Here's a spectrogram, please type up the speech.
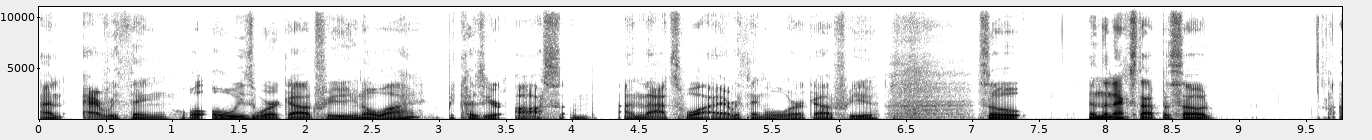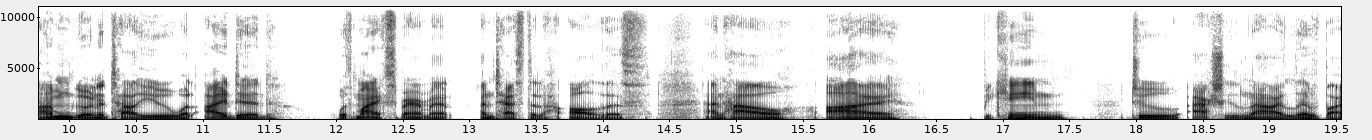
and everything will always work out for you. You know why? Because you're awesome. And that's why everything will work out for you. So, in the next episode, I'm going to tell you what I did with my experiment and tested all of this and how I became to actually now I live by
